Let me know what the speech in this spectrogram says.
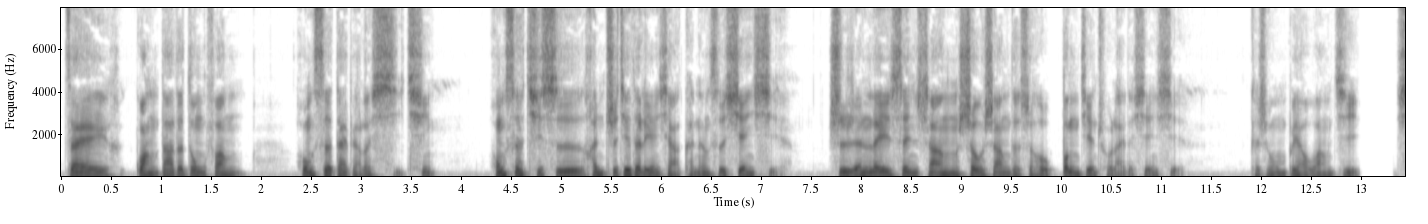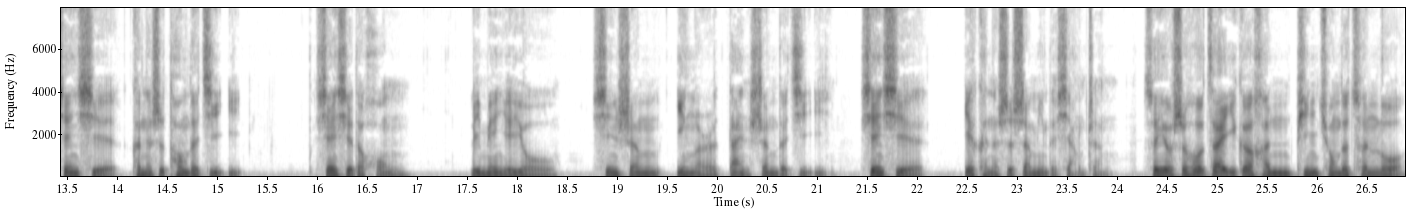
在广大的东方，红色代表了喜庆。红色其实很直接的联想，可能是鲜血，是人类身上受伤的时候迸溅出来的鲜血。可是我们不要忘记，鲜血可能是痛的记忆。鲜血的红，里面也有新生婴儿诞生的记忆。鲜血也可能是生命的象征。所以有时候，在一个很贫穷的村落，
